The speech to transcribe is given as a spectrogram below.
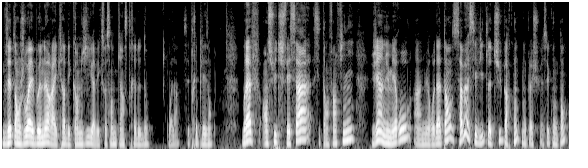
Vous êtes en joie et bonheur à écrire des kanji avec 75 traits dedans. Voilà, c'est très plaisant. Bref, ensuite je fais ça, c'est enfin fini. J'ai un numéro, un numéro d'attente. Ça va assez vite là-dessus par contre, donc là je suis assez content.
